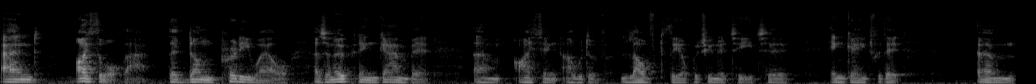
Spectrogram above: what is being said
And I thought that they'd done pretty well as an opening gambit. Um, I think I would have loved the opportunity to engage with it. Um,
